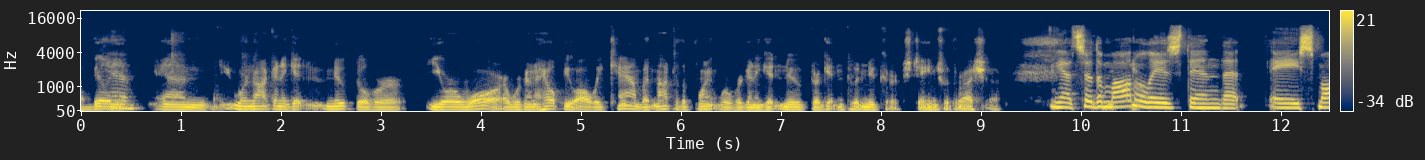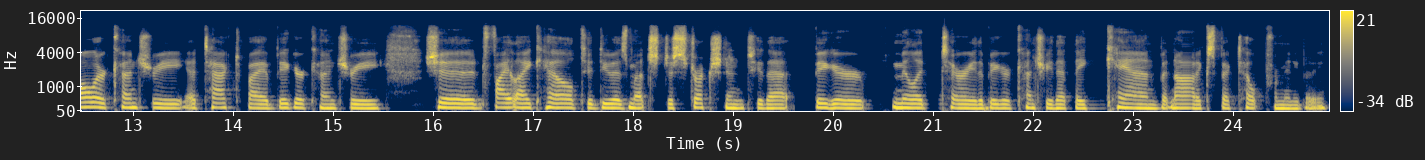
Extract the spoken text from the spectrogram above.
A billion, yeah. and we're not going to get nuked over your war. We're going to help you all we can, but not to the point where we're going to get nuked or get into a nuclear exchange with Russia. Yeah. So the model is then that a smaller country attacked by a bigger country should fight like hell to do as much destruction to that bigger military, the bigger country that they can, but not expect help from anybody.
